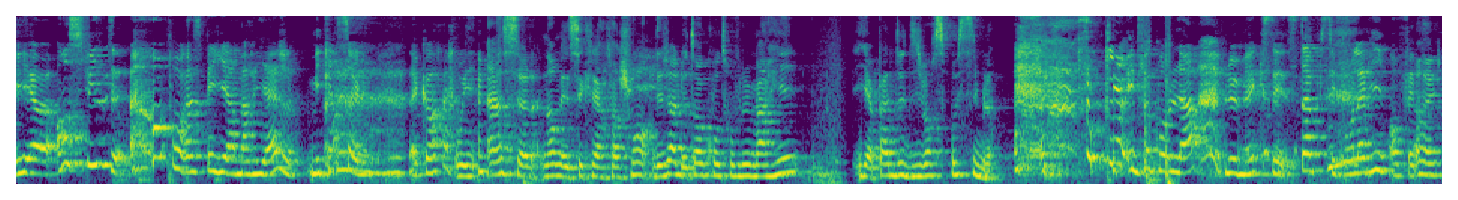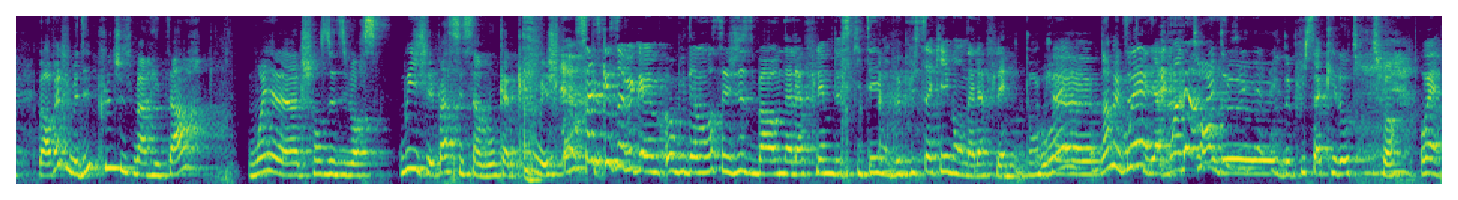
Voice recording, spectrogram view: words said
Et euh, ensuite, on pourra se payer un mariage, mais qu'un seul, d'accord? Oui, un seul. Non, mais c'est clair, franchement, déjà, le temps qu'on trouve le mari, il n'y a pas de divorce possible. c'est clair, une fois qu'on l'a, le mec, c'est stop, c'est pour la vie, en fait. Bah, en fait, je me dis, plus tu te maries tard, moi, il y a de chance de divorce. Oui. Je sais pas si c'est un bon calcul, mais je pense. Parce que... ça fait quand même, au bout d'un moment, c'est juste, bah, on a la flemme de se quitter, on peut plus saquer, mais on a la flemme. Donc, euh, Non, mais peut-être qu'il y a moins de temps de, de plus saquer l'autre, tu vois. Ouais.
